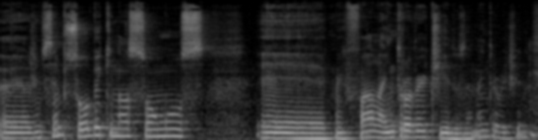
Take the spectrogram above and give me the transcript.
é, a gente sempre soube que nós somos é, como é que fala? Introvertidos, né? Não é introvertido?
